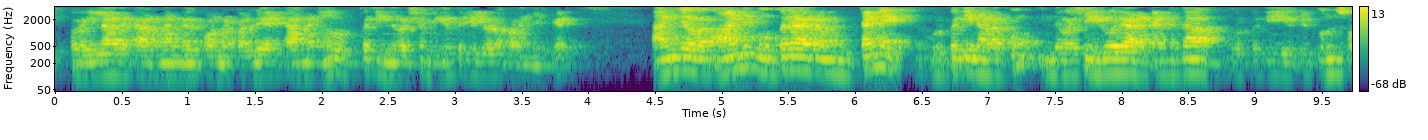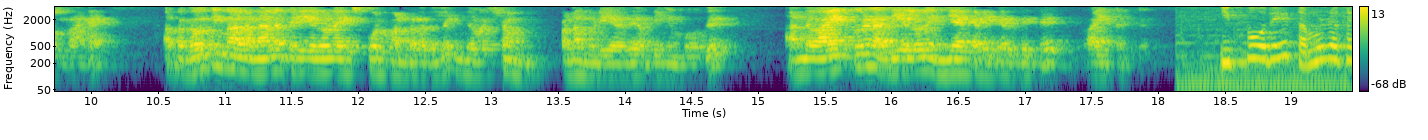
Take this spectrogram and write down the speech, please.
இப்போ இல்லாத காரணங்கள் போன்ற பல்வேறு காரணங்கள் உற்பத்தி இந்த வருஷம் மிகப்பெரிய அளவுல குறைஞ்சிருக்கு. அங்க ஆண்டுக்கு முப்பதாயிரம் டன் உற்பத்தி நடக்கும். இந்த வருஷம் இருபதாயிரம் டன் தான் உற்பத்தி இருக்கும்னு சொல்றாங்க. அப்ப கௌதிமாலனால பெரிய அளவுல எக்ஸ்போர்ட் பண்றதுல இந்த வருஷம் பண்ண முடியாது அப்படிங்கும்போது அந்த வாய்ப்புகள் அதிக அளவில் இந்தியா கிடைக்கிறதுக்கு வாய்ப்பு இருக்கு. இப்போதே தமிழக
